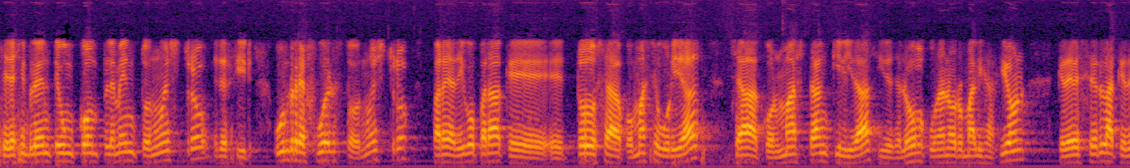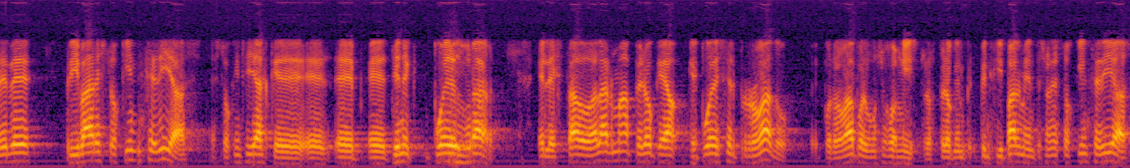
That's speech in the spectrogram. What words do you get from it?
sería simplemente un complemento nuestro, es decir, un refuerzo nuestro para, ya digo, para que eh, todo sea con más seguridad, sea con más tranquilidad y, desde luego, con una normalización que debe ser la que debe privar estos 15 días, estos 15 días que eh, tiene, puede durar el estado de alarma, pero que, puede ser prorrogado, prorrogado por el Consejo de Ministros, pero que principalmente son estos 15 días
